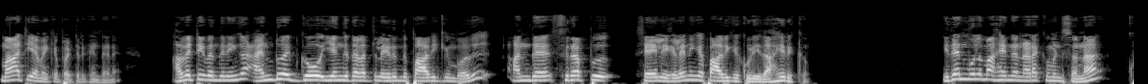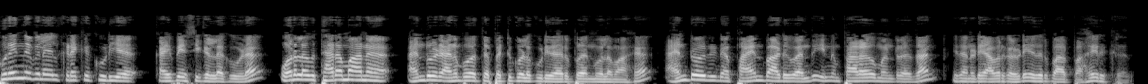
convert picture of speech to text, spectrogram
மாற்றி அமைக்கப்பட்டிருக்கின்றன. அவற்றை வந்து நீங்க அண்ட்ராய்ட் கோ இயங்கு தளத்தில் இருந்து பாவிக்கும் போது அந்த சிறப்பு செயலிகளை நீங்க பாவிக்கக்கூடியதாக இருக்கும். இதன் மூலமாக என்ன நடக்கும் சொன்னா குறைந்த விலையில் கிடைக்கக்கூடிய கைபேசிகள்ல கூட ஓரளவு தரமான ஆண்ட்ராய்டு அனுபவத்தை பெற்றுக்கொள்ளக்கூடியதா இருப்பதன் மூலமாக ஆண்ட்ராய்டு பயன்பாடு வந்து இன்னும் பரவும் என்றதுதான் இதனுடைய அவர்களுடைய எதிர்பார்ப்பாக இருக்கிறது.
